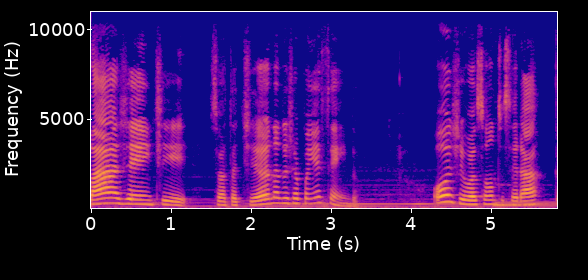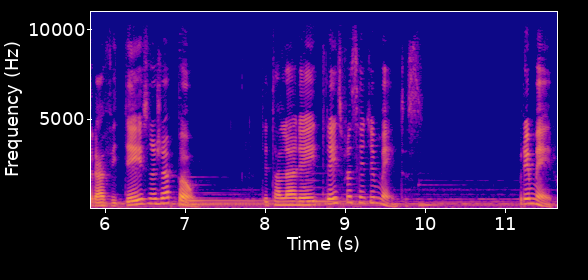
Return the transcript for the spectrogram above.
Olá, gente! Sou a Tatiana do Japonhecendo. Hoje o assunto será gravidez no Japão. Detalharei três procedimentos. Primeiro,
